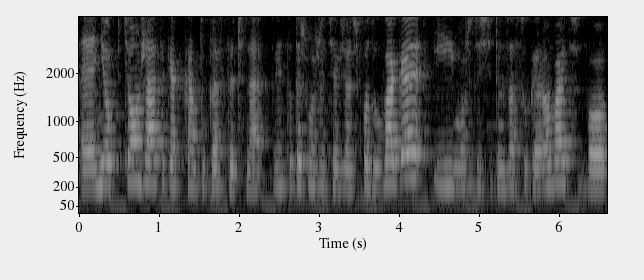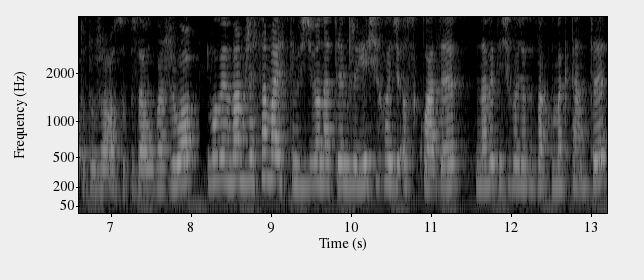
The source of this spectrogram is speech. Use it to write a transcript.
e, nie obciąża tak jak kantu klasyczne, więc to też możecie wziąć pod uwagę i możecie się tym zasugerować, bo to dużo osób zauważyło. I powiem Wam, że sama jestem zdziwiona tym, że jeśli chodzi o składy, nawet jeśli chodzi o te dwa humektanty,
